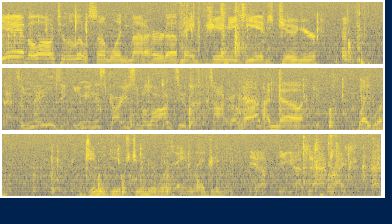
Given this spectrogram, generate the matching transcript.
Yeah, belonged to a little someone you might have heard of named Jimmy Gibbs Jr. That's amazing. You mean this car used to belong to the taco dog? I know. Wait, what? Jimmy Gibbs Jr. was a legend. Yep, you got that right. That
